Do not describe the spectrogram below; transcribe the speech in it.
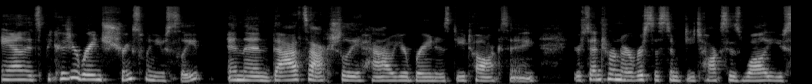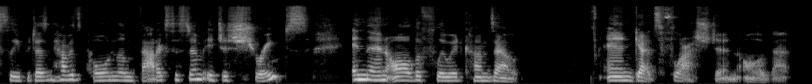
And it's because your brain shrinks when you sleep. And then that's actually how your brain is detoxing. Your central nervous system detoxes while you sleep. It doesn't have its own lymphatic system, it just shrinks. And then all the fluid comes out and gets flushed and all of that.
